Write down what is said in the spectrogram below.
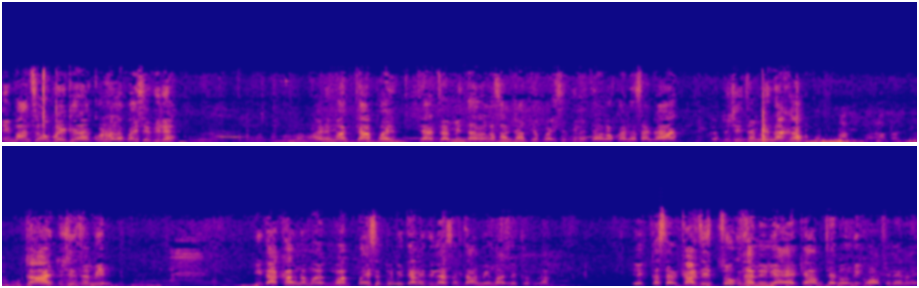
जी माणसं उभी करा कोणाला पैसे दिले? आणि मग त्या पै त्या जमीनदाराला सांगा ते पैसे दिले त्या लोकांना सांगा का तुझी जमीन दाखव. कुठं आहे तुझी जमीन? ती दाखव ना मग. मग पैसे तुम्ही त्याला दिले असेल तर आम्ही मान्य करू ना. एक तर सरकारची चूक झालेली आहे की आमच्या नोंदी कोणा केल्या नाही.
